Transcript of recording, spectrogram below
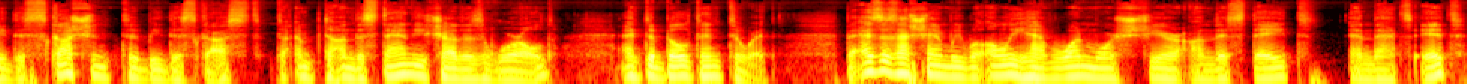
a discussion to be discussed to, to understand each other's world and to build into it. But as is Hashem, we will only have one more share on this date, and that's it.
